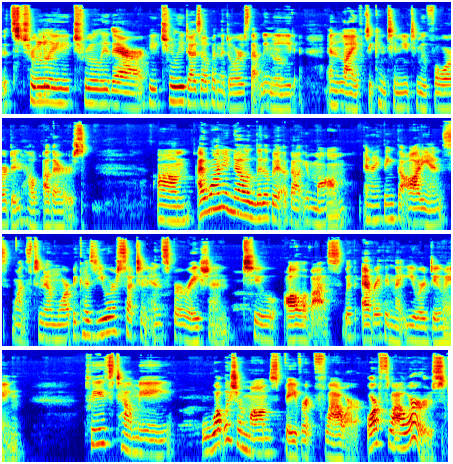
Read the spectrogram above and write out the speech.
It's truly, truly there. He truly does open the doors that we Yeah. need in life to continue to move forward and help others. Um, I want to know a little bit about your mom, and I think the audience wants to know more because you are such an inspiration to all of us with everything that you are doing. Please tell me what was your mom's favorite flower or flowers?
